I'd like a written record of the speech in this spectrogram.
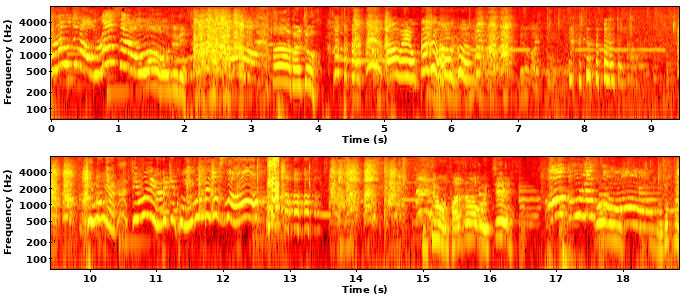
올라오지 마. 올라왔어요. 어 어디 어디 아 발톱 아, 왜 여기까지 와? 내려가 있어 티모니, 티모니 왜 이렇게 공손해졌어? 이 팀은 반성하고 있지? 아, 또 올랐어. 왜 자꾸 와?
